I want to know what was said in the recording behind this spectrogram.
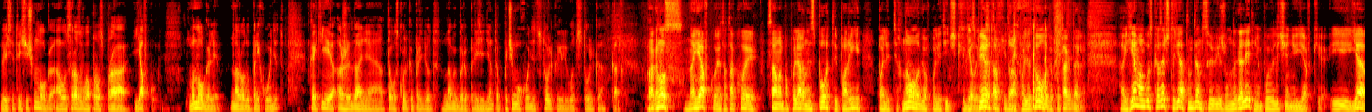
200 тысяч много. А вот сразу вопрос про явку. Много ли народу приходит? Какие ожидания от того, сколько придет на выборы президента? Почему ходит столько или вот столько? Как? Прогноз на явку – это такой самый популярный спорт и пари политтехнологов, политических Делайте экспертов, ставки. да, политологов и так далее. Я могу сказать, что я тенденцию вижу многолетнюю по увеличению явки, и я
